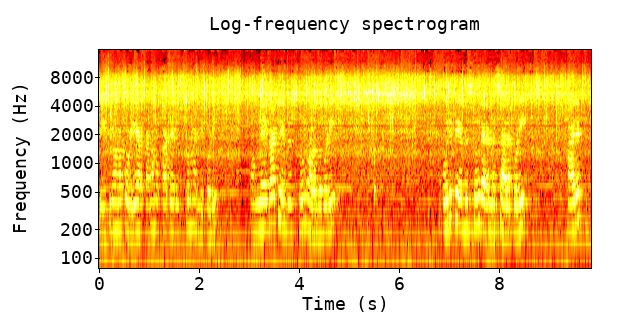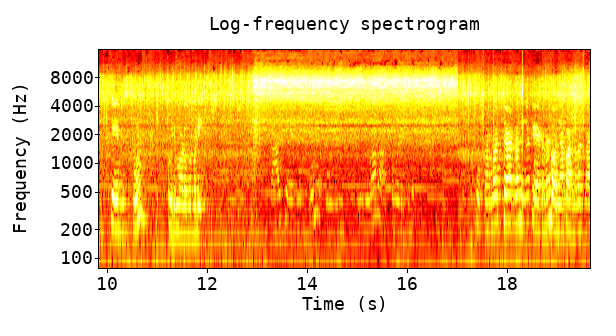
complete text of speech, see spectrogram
ബീഫിനുള്ള പൊടി ചേർക്കാണ് മുക്കാൽ ടേബിൾ സ്പൂൺ മല്ലിപ്പൊടി ഒന്നേകാൽ ടേബിൾ സ്പൂൺ മുളക് പൊടി ഒരു ടേബിൾ സ്പൂൺ ഗരം മസാലപ്പൊടി അര ടേബിൾ സ്പൂൺ കുരുമുളക് പൊടി. കുക്കറിൽ വെച്ച കാരണം നിങ്ങൾ കേട്ടിട്ടുണ്ടോ? ഞാൻ പറഞ്ഞതൊക്കെ.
